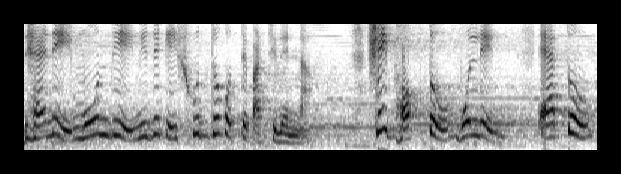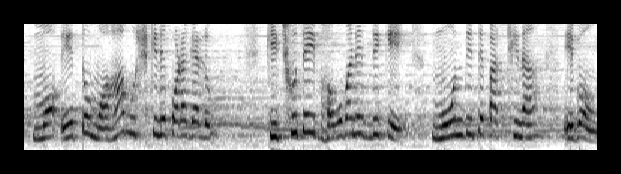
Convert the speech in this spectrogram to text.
ধ্যানে, মন দিয়ে নিজেকে শুদ্ধ করতে পারছিলেন না। সেই ভক্ত বললেন, এত ম- এ মহা মুশকিলে পড়া গেল। কিছুতেই ভগবানের দিকে মন দিতে পারছি না এবং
